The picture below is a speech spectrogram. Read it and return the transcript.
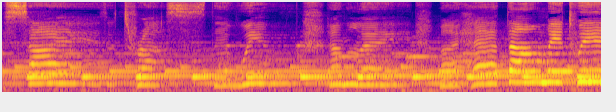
a the trust the wind and lay my head down between.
